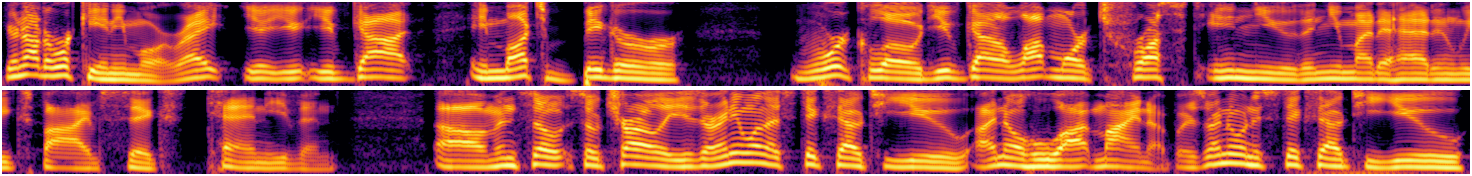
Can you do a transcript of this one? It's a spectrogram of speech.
you're not a rookie anymore, right? You, you you've got a much bigger workload, you've got a lot more trust in you than you might have had in weeks five, six, ten, even. Um, and so, so Charlie, is there anyone that sticks out to you? I know who I, mine up. Is there anyone who sticks out to you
